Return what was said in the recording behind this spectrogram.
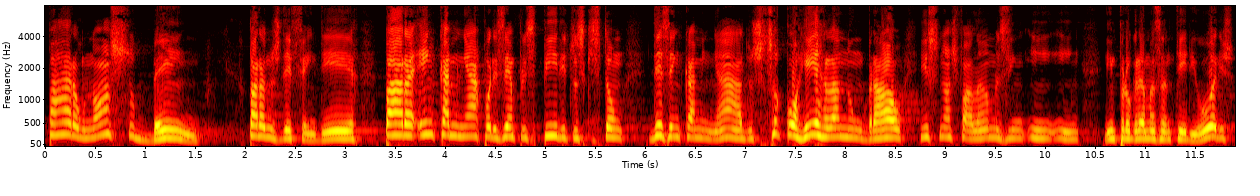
para o nosso bem, para nos defender, para encaminhar, por exemplo, espíritos que estão desencaminhados, socorrer lá no umbral. Isso nós falamos em, em, em programas anteriores.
